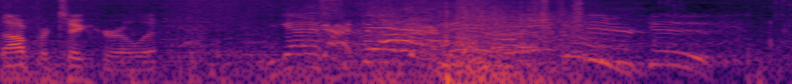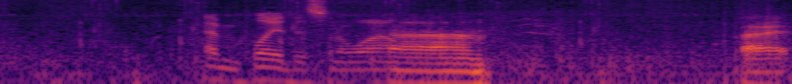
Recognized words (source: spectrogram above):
Not particularly. We got a spitter! Haven't played this in a while. Um. All right.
